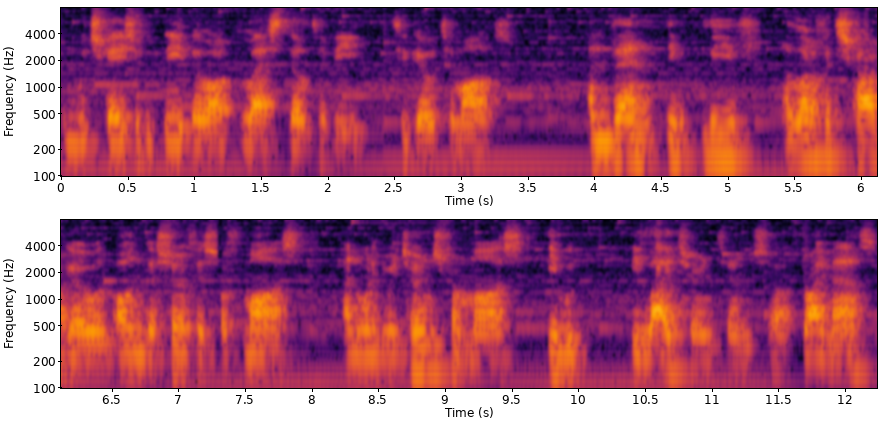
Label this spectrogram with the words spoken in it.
in which case it would need a lot less delta V to go to Mars. And then it would leave a lot of its cargo on the surface of Mars, and when it returns from Mars, it would be lighter in terms of dry mass,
